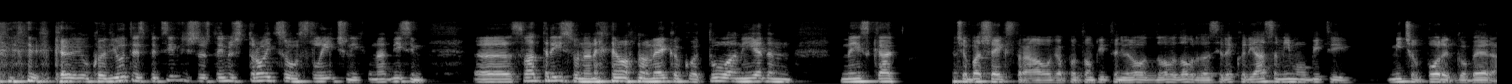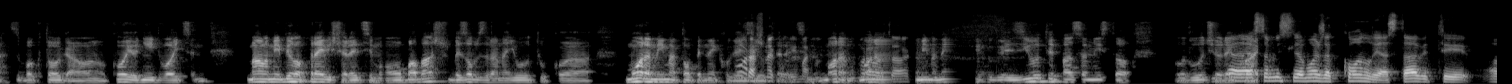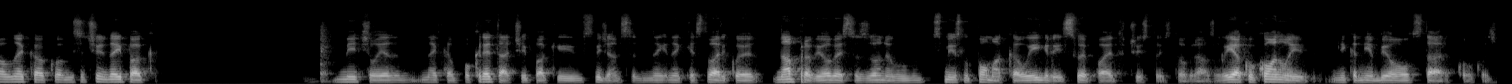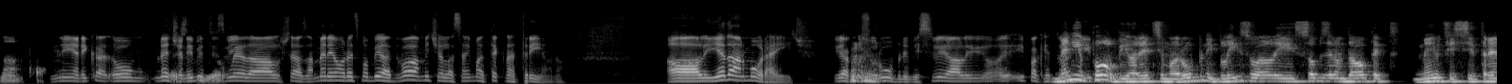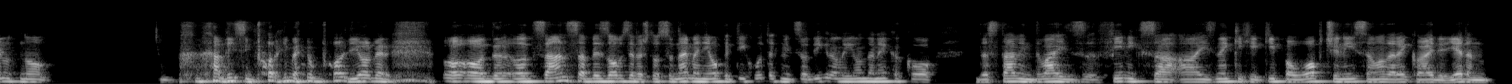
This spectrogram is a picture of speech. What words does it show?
kod Jute je specifično što imaš trojicu sličnih. Na, mislim, e, sva tri su na ne, ono, nekako tu, a ni jedan ne iskače baš ekstra ovoga po tom pitanju. Ovo, ovo dobro da si rekao, jer ja sam imao u biti Mitchell pored Gobera zbog toga, ono, koji od njih dvojice. Malo mi je bilo previše, recimo, oba baš, bez obzira na Jutu, koja moram imati opet nekoga Moraš iz Jute, recimo. imati. Moram, moram imati nekoga iz Jute, pa sam isto odlučio, Ja, rekao, ja ajde, sam mislio možda Conleya staviti, ali nekako mi se čini da ipak Mitchell je neka pokretač ipak i sviđa mi se ne- neke stvari koje je napravio ove sezone u smislu pomaka u igri i sve, pa eto čisto iz tog razloga. Iako Conley nikad nije bio all-star, koliko znam, pa Nije nikad, ovo neće ni biti bio. izgleda, ali šta ja znam. Mene je on recimo bio dva, Mičela sam imao tek na tri, ono. Ali jedan mora ići. Iako su rubni mi svi, ali ipak je to Meni je ekipa. Paul bio recimo rubni blizu, ali s obzirom da opet Memphis je trenutno a mislim po- imaju bolji omjer od, od Sansa, bez obzira što su najmanje opet tih utakmica odigrali i onda nekako da stavim dva iz Phoenixa, a iz nekih ekipa uopće nisam onda rekao ajde jedan,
